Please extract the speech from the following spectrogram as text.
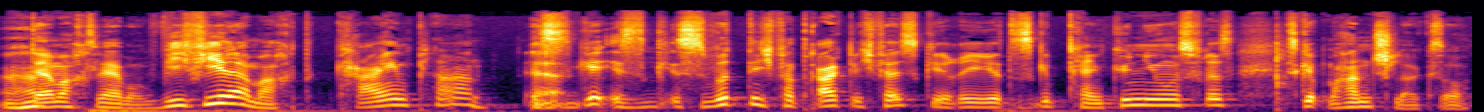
Aha. Der macht Werbung. Wie viel er macht, kein Plan. Es, ja. es, es, wird nicht vertraglich festgeregelt, es gibt keinen Kündigungsfrist, es gibt einen Handschlag so.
